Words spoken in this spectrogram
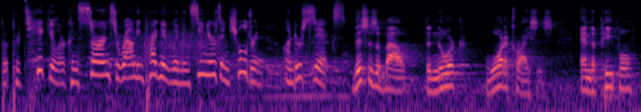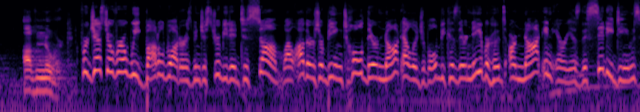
but particular concern surrounding pregnant women, seniors, and children under six. This is about the Newark water crisis and the people of Newark. For just over a week, bottled water has been distributed to some, while others are being told they're not eligible because their neighborhoods are not in areas the city deems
